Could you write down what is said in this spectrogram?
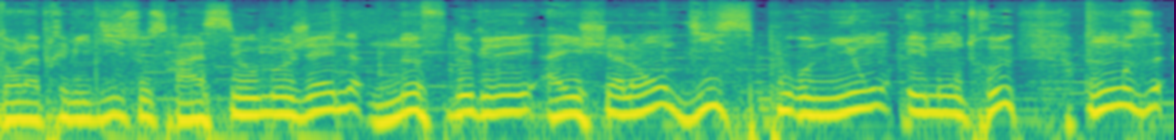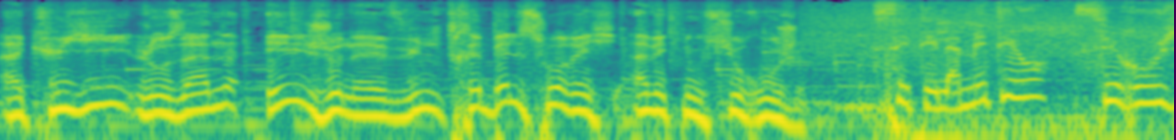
Dans l'après-midi, ce sera assez homogène. 9 degrés à Échalon, 10 pour Nyon et Montreux, 11 à Cuilly, Lausanne et Genève. Une très belle soirée avec nous sur Rouge. C'était la météo, c'est Rouge.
